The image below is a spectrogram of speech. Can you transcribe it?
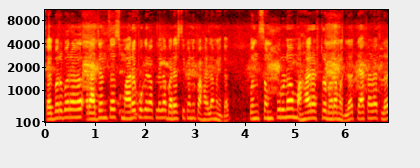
त्याचबरोबर राजांचं स्मारक वगैरे आपल्याला बऱ्याच ठिकाणी पाहायला मिळतात. पण संपूर्ण महाराष्ट्रभरामधलं त्या काळातलं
